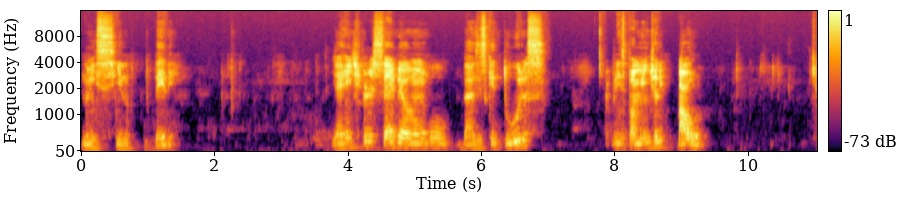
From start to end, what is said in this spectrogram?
no ensino dele. E a gente percebe ao longo das escrituras, principalmente ali Paulo, que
